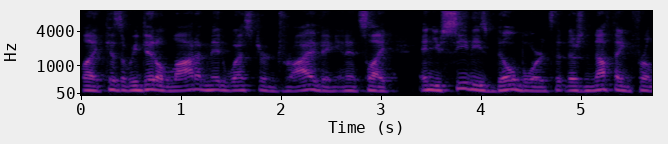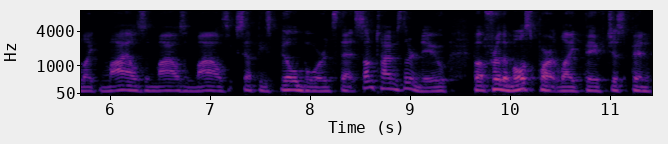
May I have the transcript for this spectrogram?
Like because we did a lot of midwestern driving and it's like and you see these billboards that there's nothing for like miles and miles and miles except these billboards that sometimes they're new but for the most part like they've just been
